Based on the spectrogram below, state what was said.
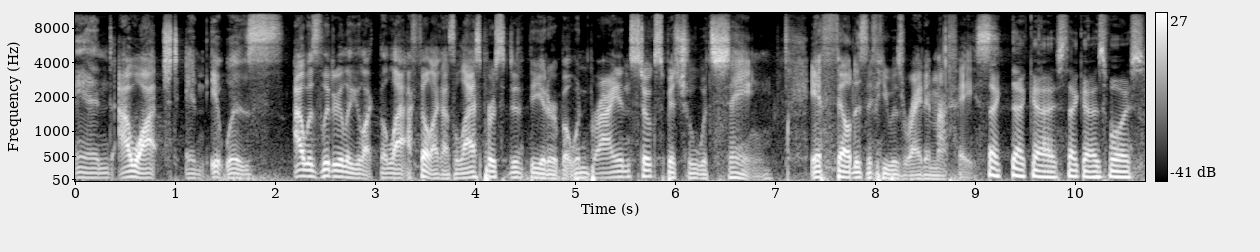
And I watched, and it was, I was literally like the last, I felt like I was the last person in the theater. But when Brian Stokes Mitchell would sing, it felt as if he was right in my face that, that guy's that guy's voice.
